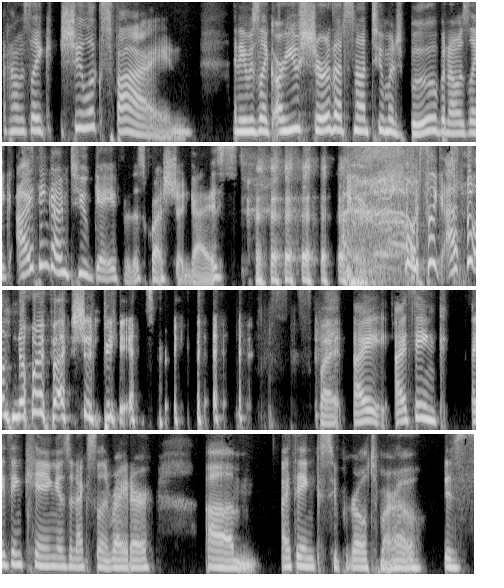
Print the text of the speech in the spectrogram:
And I was like, she looks fine. And he was like, Are you sure that's not too much boob? And I was like, I think I'm too gay for this question, guys. I was like, I don't know if I should be answering this. But I I think I think King is an excellent writer. Um, I think Supergirl tomorrow is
